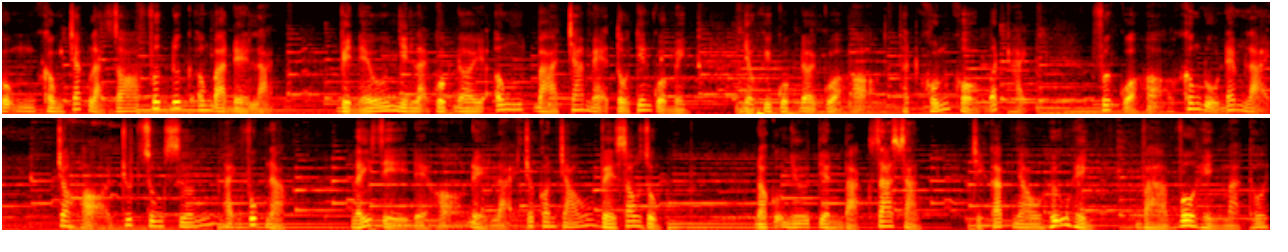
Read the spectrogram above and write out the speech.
Cũng không chắc là do phước đức ông bà để lại, vì nếu nhìn lại cuộc đời ông bà cha mẹ tổ tiên của mình nhiều khi cuộc đời của họ thật khốn khổ bất hạnh. Phước của họ không đủ đem lại cho họ chút sung sướng, hạnh phúc nào. Lấy gì để họ để lại cho con cháu về sau dùng? Nó cũng như tiền bạc gia sản, chỉ khác nhau hữu hình và vô hình mà thôi.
